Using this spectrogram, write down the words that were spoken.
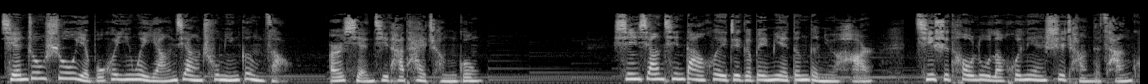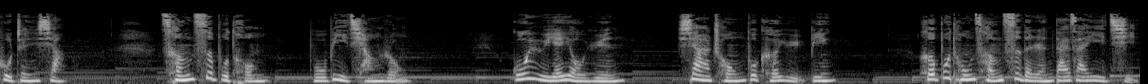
钱钟书也不会因为杨绛出名更早而嫌弃他太成功。新相亲大会这个被灭灯的女孩，其实透露了婚恋市场的残酷真相：层次不同，不必强融。古语也有云：“夏虫不可语冰。”和不同层次的人待在一起，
